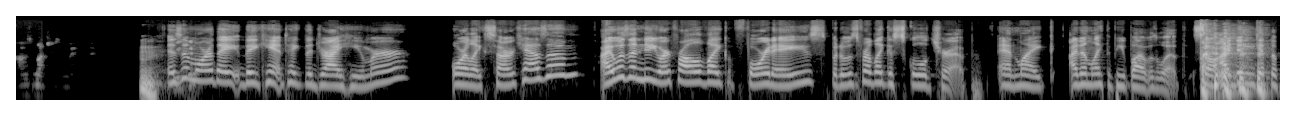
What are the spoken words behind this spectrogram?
not as much as you might think. Is it more they they can't take the dry humor or like sarcasm? I was in New York for all of like four days, but it was for like a school trip, and like I didn't like the people I was with, so I didn't get the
